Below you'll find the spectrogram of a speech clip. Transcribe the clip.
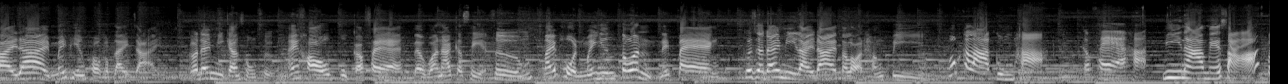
รายได้ไม่เพียงพอกับรายจ่าย ก็ได้มีการส่งเสริมให้เขาปลูกกาแฟแบบว่านาเกษตรเสริม ไม้ผลไม่ยืนต้นในแปลง ก็จะได้มีรายได้ตลอดทั้งปีมกรากุมภากาแฟค่ะ มีนาเมษาป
